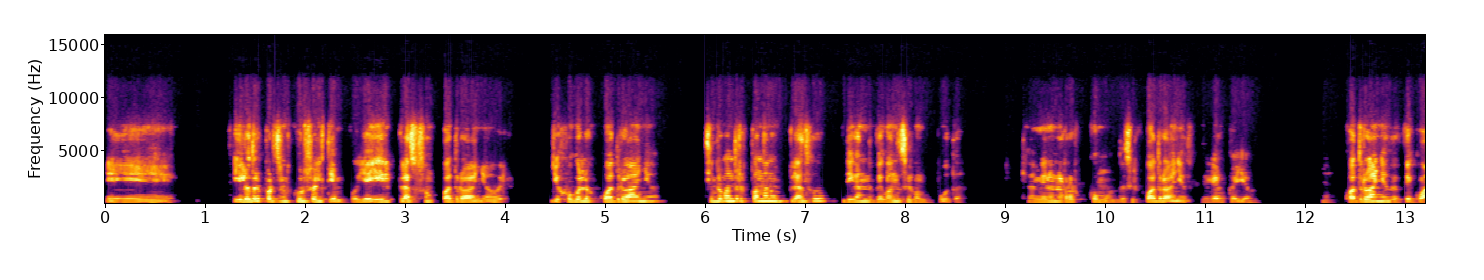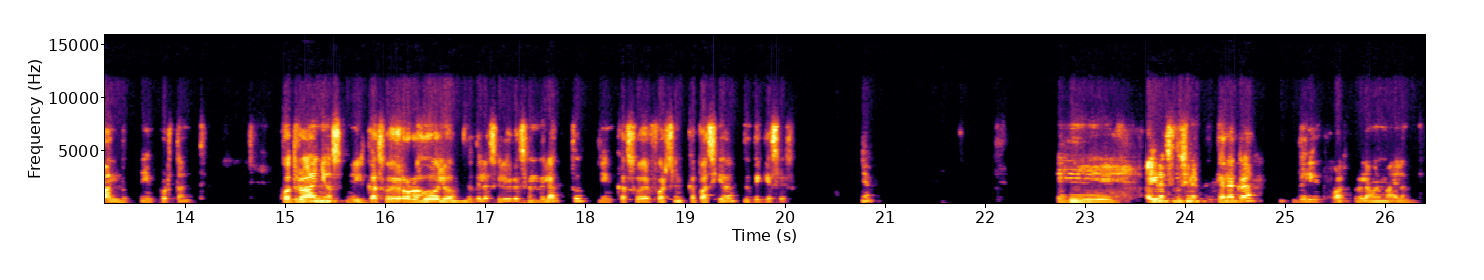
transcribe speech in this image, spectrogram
Eh, y el otro es por transcurso del tiempo, y ahí el plazo son cuatro años ahora. Yo juego los cuatro años, siempre cuando respondan un plazo, digan desde cuándo se computa. Que también es un error común, decir cuatro años, se quedan callados. ¿ya? Cuatro años desde cuándo, es importante. Cuatro años, en el caso de error o dolo, desde la celebración del acto, y en caso de fuerza o incapacidad, desde que cesa. ¿ya? Eh, hay una situación especial acá del incapaz, pero la vamos más adelante.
